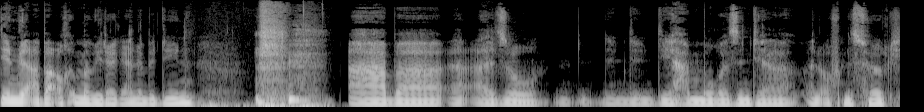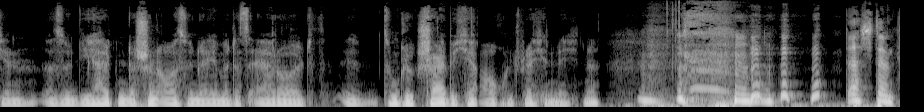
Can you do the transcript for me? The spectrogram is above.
den wir aber auch immer wieder gerne bedienen. Aber äh, also, die, die, Hamburger sind ja ein offenes Völkchen. Also die halten das schon aus, wenn da jemand das R rollt. Äh, zum Glück schreibe ich ja auch und spreche nicht, ne? das stimmt.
